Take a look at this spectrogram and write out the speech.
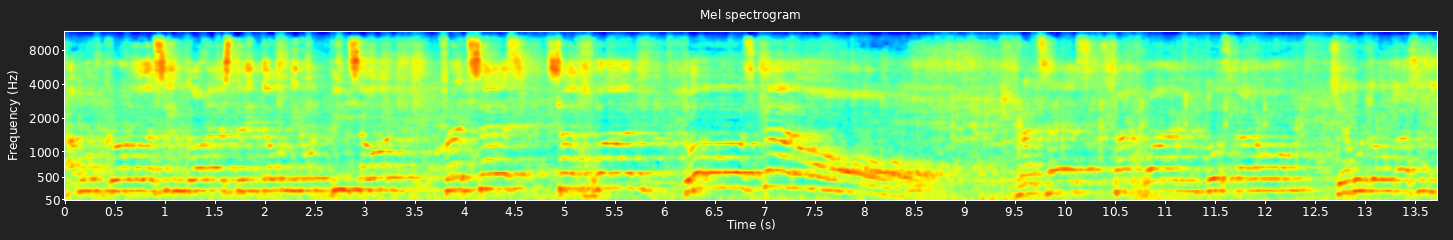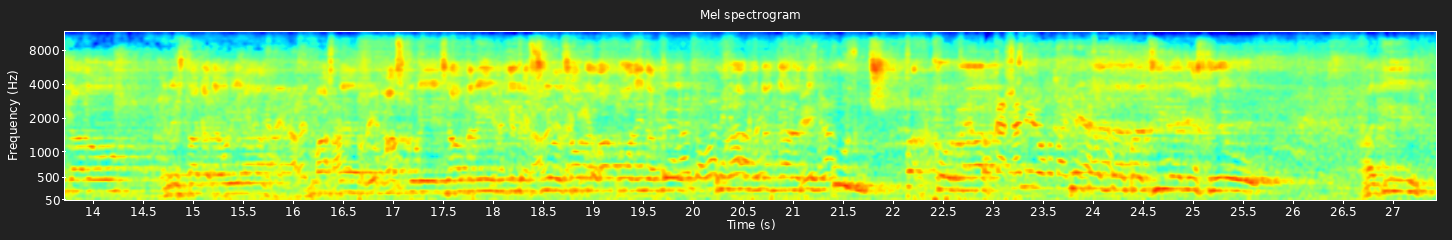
amb un crono de 5 hores, 31 minuts, 20 segons, Francesc San Juan Toscano. Francesc San Juan Toscano, segundo clasificado en esta categoria màster masculí. Ja el tenim, direcció, zona de podi també. Un altre que encara té punys per córrer. Para Que canta Pagina que es creu aquí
